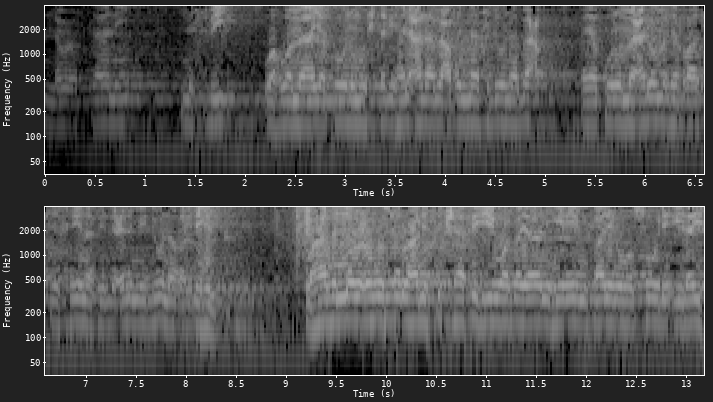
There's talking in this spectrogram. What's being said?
النوع الثاني نسبي وهو ما يكون مشتبها على بعض الناس دون بعض فيكون معلوما للراسخين في العلم دون غيرهم. وهذا النوع يسأل عن استكشافه وبيانه لإمكان الوصول إليه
